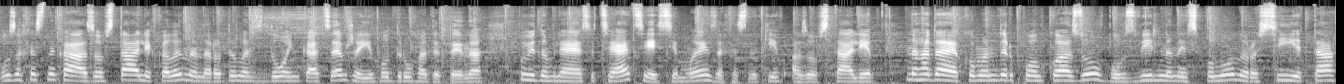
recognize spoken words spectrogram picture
У захисника Азовсталі Калини народилась донька. Це вже його друга дитина. Повідомляє асоціація сімей захисників Азовсталі. Нагадає, командир полку Азов був звільнений з полону Росії та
